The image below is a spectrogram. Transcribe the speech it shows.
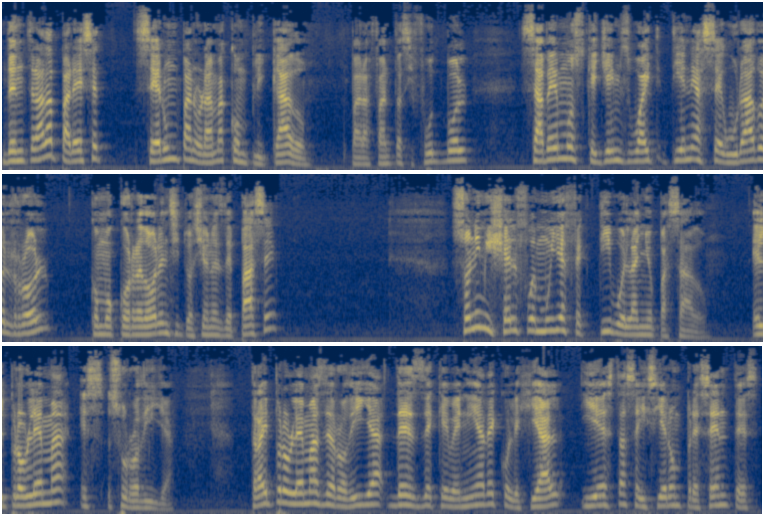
De entrada parece ser un panorama complicado para Fantasy Football. Sabemos que James White tiene asegurado el rol como corredor en situaciones de pase. Sonny Michel fue muy efectivo el año pasado. El problema es su rodilla. Trae problemas de rodilla desde que venía de colegial y estas se hicieron presentes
